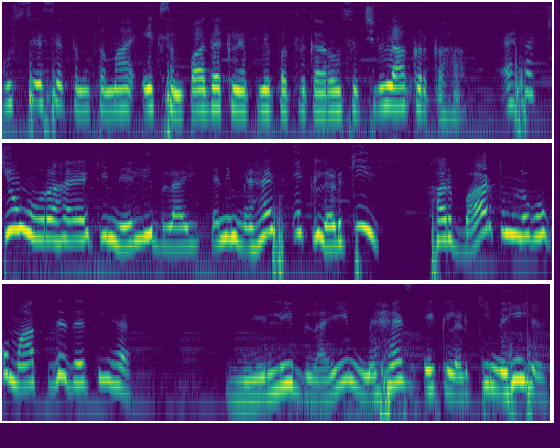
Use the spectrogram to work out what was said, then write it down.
गुस्से से तमतमा एक संपादक ने अपने पत्रकारों से चिल्लाकर कहा, ऐसा क्यों हो रहा है कि नेली बलाई, यानी महज एक लड़की हर बार तुम लोगों को मात दे देती है? नीली बलाई महज एक लड़की नहीं है,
